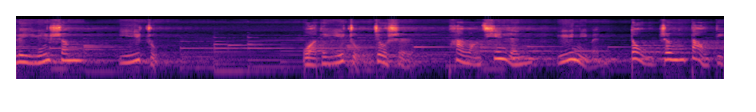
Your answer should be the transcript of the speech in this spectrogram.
李云生遗嘱：我的遗嘱就是盼望亲人与你们斗争到底。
